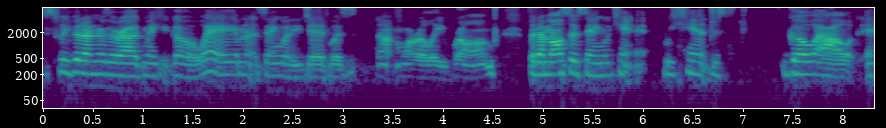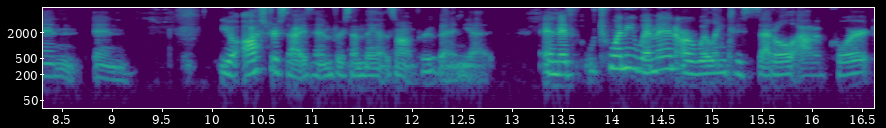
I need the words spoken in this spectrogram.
sweep it under the rug, make it go away. I'm not saying what he did was not morally wrong, but I'm also saying we can't we can't just go out and and you know ostracize him for something that's not proven yet. And if 20 women are willing to settle out of court,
